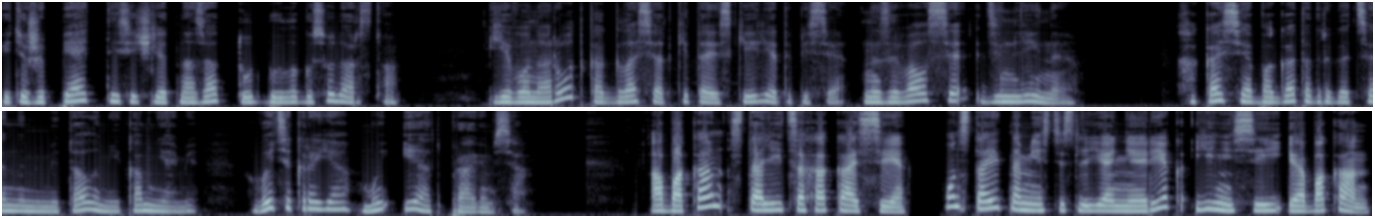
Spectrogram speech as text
ведь уже пять тысяч лет назад тут было государство. Его народ, как гласят китайские летописи, назывался Динлине. Хакасия богата драгоценными металлами и камнями. В эти края мы и отправимся. Абакан – столица Хакасии. Он стоит на месте слияния рек Енисей и Абакан.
